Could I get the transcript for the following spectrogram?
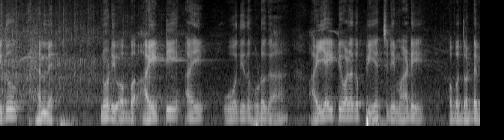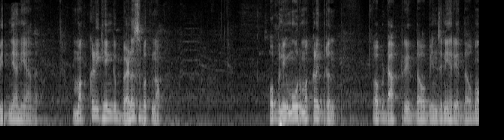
ಇದು ಹೆಮ್ಮೆ. ನೋಡಿ, ಒಬ್ಬ ಐ ಟಿ ಐ ಓದಿದ ಹುಡುಗ ಐ ಐ ಟಿ ಒಳಗೆ ಪಿ ಎಚ್ ಡಿ ಮಾಡಿ ಒಬ್ಬ ದೊಡ್ಡ ವಿಜ್ಞಾನಿ ಆದ. ಮಕ್ಕಳಿಗೆ ಹೆಂಗೆ ಬೆಳೆಸ್ಬೇಕು ನಾವು? ಒಬ್ಬನಿಗೆ ಮೂರು ಮಕ್ಕಳಿದ್ರಂತ. ಒಬ್ಬ ಡಾಕ್ಟ್ರ್ ಇದ್ದ, ಒಬ್ಬ ಇಂಜಿನಿಯರ್ ಇದ್ದ, ಒಬ್ಬ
